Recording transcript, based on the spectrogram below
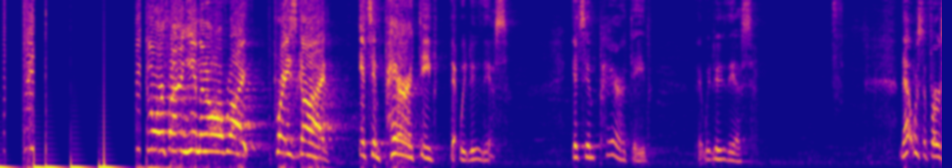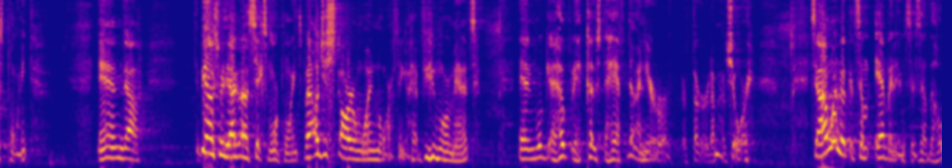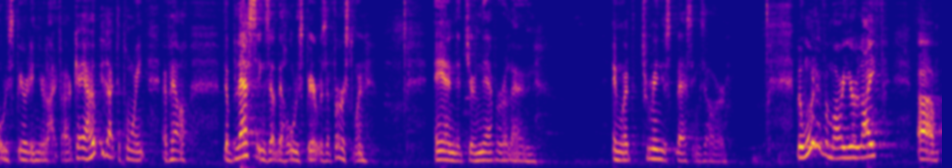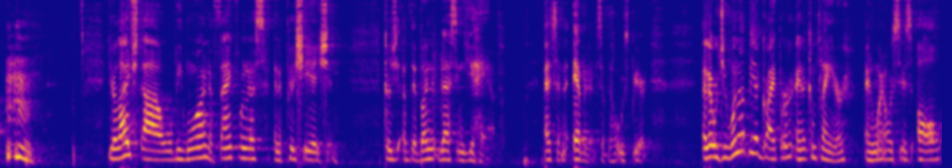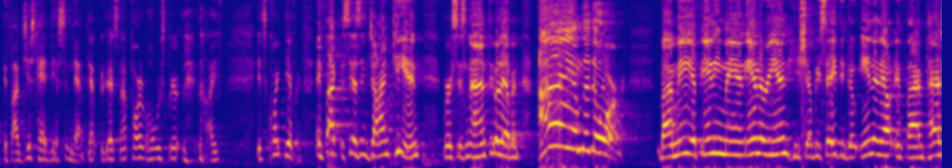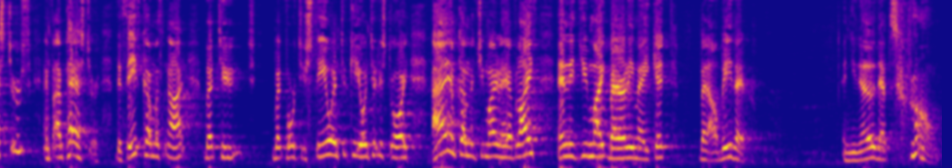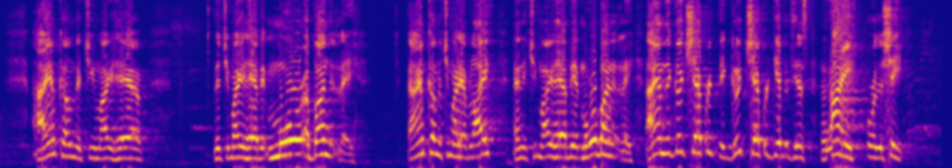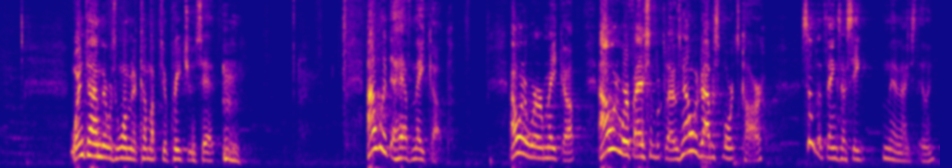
Glorifying Him in all of life. Praise God. It's imperative that we do this. It's imperative that we do this. That was the first point. And uh, to be honest with you, I got six more points, but I'll just start on one more. I think I have a few more minutes. And we'll get hopefully close to half done here, or, or third, I'm not sure. So I want to look at some evidences of the Holy Spirit in your life. Okay, I hope you got the point of how the blessings of the Holy Spirit was the first one, and that you're never alone, and what tremendous blessings are. But one of them are your life. Um, your lifestyle will be one of thankfulness and appreciation because of the abundant blessings you have. That's an evidence of the Holy Spirit. In other words, you will not be a griper and a complainer, and one always says, "Oh, if I just had this and that." that that's not part of the Holy Spirit life. It's quite different. In fact, it says in John 10, verses 9 to 11, "I am the door. By me, if any man enter in, he shall be saved and go in and out and find pastures and find pasture. The thief cometh not, but to but for to steal and to kill and to destroy. I am come that you might have life and that you might barely make it, but I'll be there. And you know that's wrong. I am come that you might have that you might have it more abundantly. I am come that you might have life and that you might have it more abundantly. I am the good shepherd. The good shepherd giveth his life for the sheep. One time there was a woman that come up to a preacher and said, I want to have makeup. I want to wear makeup. I want to wear fashionable clothes. And I want to drive a sports car. Some of the things I see Mennonites doing.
